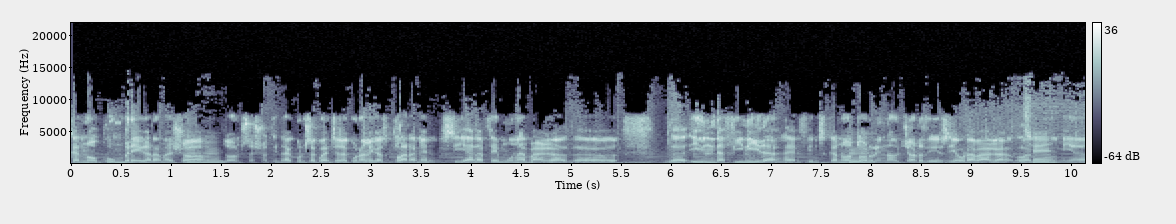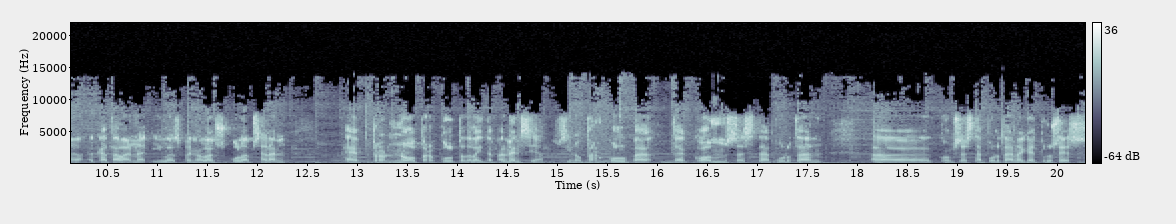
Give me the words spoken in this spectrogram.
que no combreguen amb això, uh mhm. -huh. doncs això tindrà conseqüències econòmiques, clarament. Si ara fem una vaga de, de indefinida, eh, fins que no uh mhm. -huh. tornin els Jordis hi haurà vaga, l'economia sí. catalana i l'espanyola es col·lapsaran eh? però no per culpa de la independència, sinó per culpa de com s'està portant eh, com s'està portant aquest procés.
